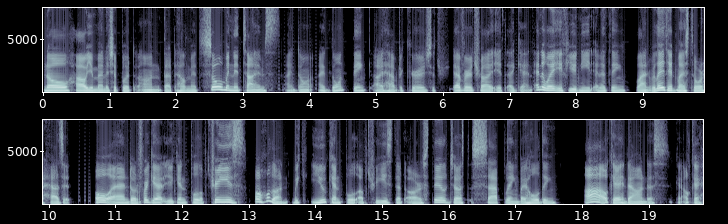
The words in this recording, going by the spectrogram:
know how you managed to put on that helmet so many times. I don't I don't think I have the courage to tr- ever try it again. Anyway, if you need anything plant related, my store has it. Oh, and don't forget you can pull up trees. Oh, hold on. We, you can pull up trees that are still just sapling by holding Ah, okay, down this. Okay, okay.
